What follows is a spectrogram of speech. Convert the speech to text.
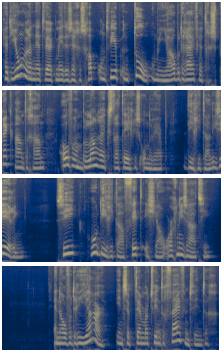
Het jongerennetwerk Medezeggenschap ontwierp een tool om in jouw bedrijf het gesprek aan te gaan over een belangrijk strategisch onderwerp: digitalisering. Zie hoe digitaal fit is jouw organisatie? En over drie jaar, in september 2025.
